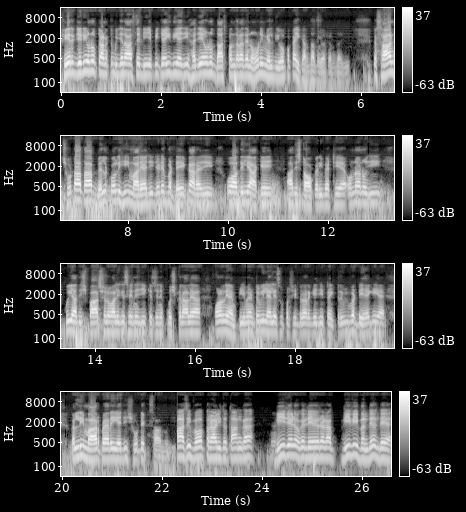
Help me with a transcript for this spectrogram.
ਫਿਰ ਜਿਹੜੀ ਉਹਨੂੰ ਕਣਕ ਬੀਜਣ ਵਾਸਤੇ ਡੀਏਪੀ ਚਾਹੀਦੀ ਹੈ ਜੀ, ਹਜੇ ਉਹਨੂੰ 10-15 ਦਿਨ ਹੋ ਨਹੀਂ ਮਿਲਦੀ, ਉਹ ਭਕਾਈ ਕਰਦਾ ਤੁਰਿਆ ਫਿਰਦਾ ਜੀ। ਕਿਸਾਨ ਛੋਟਾ ਤਾਂ ਬਿਲਕੁਲ ਹੀ ਮਾਰਿਆ ਜੀ, ਜਿਹੜੇ ਵੱਡੇ ਘਰ ਹੈ ਜੀ, ਉਹ ਆਪਦੀ ਲਿਆ ਕੇ ਆਪਦੀ ਸਟਾਕ ਕਰੀ ਬੈਠੇ ਆ। ਉਹਨਾਂ ਨੂੰ ਜੀ ਕੋਈ ਆਪਦੀ ਸਪਾਰਸ਼ਲ ਵਾਲੀ ਕਿਸੇ ਨੇ ਜੀ, ਕਿਸੇ ਨੇ ਕੁਛ ਕਰਾ ਲਿਆ, ਉਹਨਾਂ ਨੇ ਇੰਪਲੀਮੈਂਟ ਵੀ ਲੈ ਲਏ ਸੁਪਰ ਸੀਡਰ ਵਰਗੇ ਜੀ ਟਰੈਕਟਰ ਵੀ ਵੱਡੇ ਹੈਗੇ ਆ। ਕੱਲੀ ਮਾਰ ਪੈ ਰਹੀ ਹੈ ਜੀ, ਛੋਟੇ ਕਿਸਾਨ ਨੂੰ ਜੀ। ਅਸੀਂ ਬਹੁਤ ਪਰਾਲੀ ਤੋਂ ਤੰਗ ਆ। 20 ਦਿਨ ਹੋ ਗਏ ਲੇਬਰ ਵਾਲਾ 20 20 ਬੰਦੇ ਹੁੰਦੇ ਆ।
